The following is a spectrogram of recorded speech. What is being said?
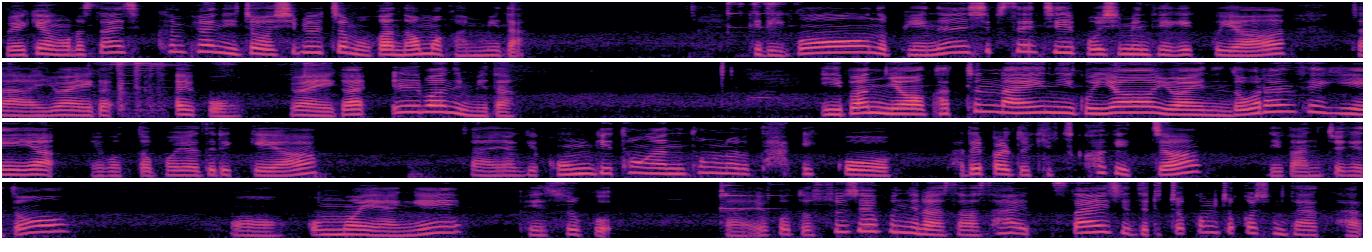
외경으로 사이즈 큰 편이죠. 11.5가 넘어갑니다. 그리고 높이는 10cm 보시면 되겠고요. 자, 이 아이가 아이고, 이 아이가 1번입니다. 2번요. 같은 라인이고요. 이 아이는 노란색이에요. 이것도 보여드릴게요. 자, 여기 공기 통하는 통로도 다 있고 다리발도 깊숙하게 있죠. 그리고 안쪽에도 어, 꽃 모양의 배수구. 자, 이것도 수제분이라서 사, 사이즈들이 조금 조금씩 다, 다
